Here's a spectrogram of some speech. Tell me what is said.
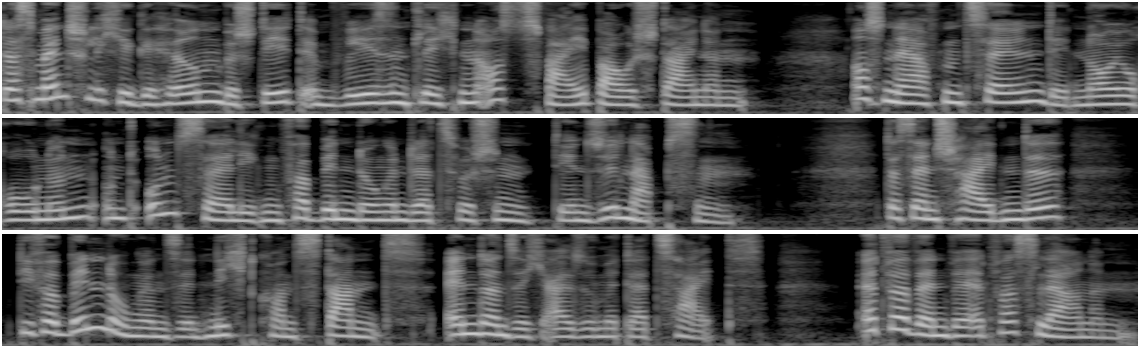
Das menschliche Gehirn besteht im Wesentlichen aus zwei Bausteinen. Aus Nervenzellen, den Neuronen und unzähligen Verbindungen dazwischen, den Synapsen. Das Entscheidende, die Verbindungen sind nicht konstant, ändern sich also mit der Zeit, etwa wenn wir etwas lernen.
